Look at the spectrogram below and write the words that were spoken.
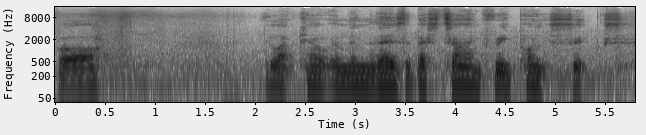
for your lap count and then there's the best time 3.6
